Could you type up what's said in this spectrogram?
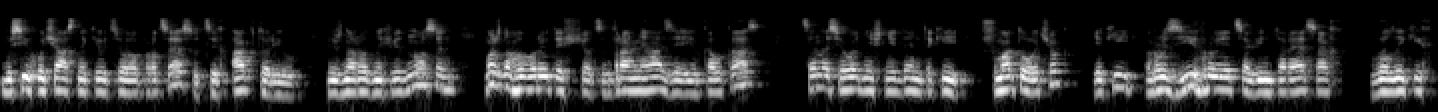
усіх учасників цього процесу, цих акторів міжнародних відносин, можна говорити, що Центральна Азія і Кавказ це на сьогоднішній день такий шматочок, який розігрується в інтересах великих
